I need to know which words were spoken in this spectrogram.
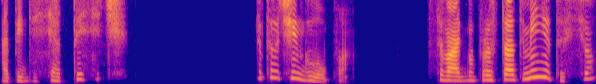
а 50 тысяч? Это очень глупо. Свадьбу просто отменят и все.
